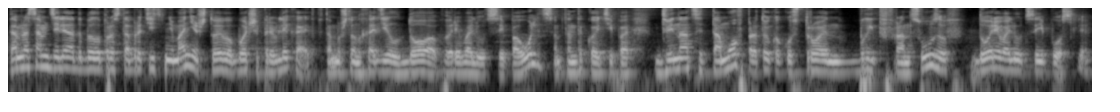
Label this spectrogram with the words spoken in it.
Там на самом деле надо было просто обратить внимание, что его больше привлекает, потому что он ходил до революции по улицам, там такое типа 12 томов про то, как устроен быт французов до революции и после.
